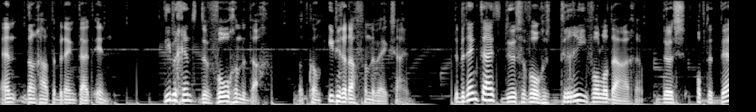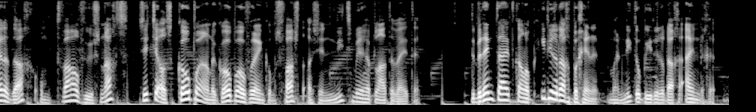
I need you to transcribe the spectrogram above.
en dan gaat de bedenktijd in. Die begint de volgende dag. Dat kan iedere dag van de week zijn. De bedenktijd duurt vervolgens drie volle dagen. Dus op de derde dag om 12 uur s'nachts zit je als koper aan de koopovereenkomst vast als je niets meer hebt laten weten. De bedenktijd kan op iedere dag beginnen, maar niet op iedere dag eindigen.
